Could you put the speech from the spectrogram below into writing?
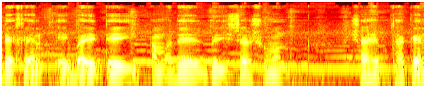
দেখেন এই বাড়িতেই আমাদের ব্যারিস্টার সুমন সাহেব থাকেন।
